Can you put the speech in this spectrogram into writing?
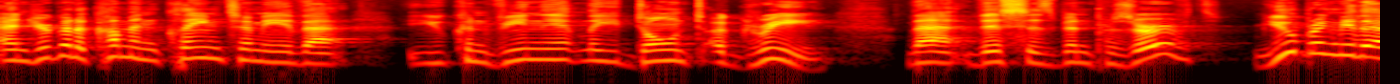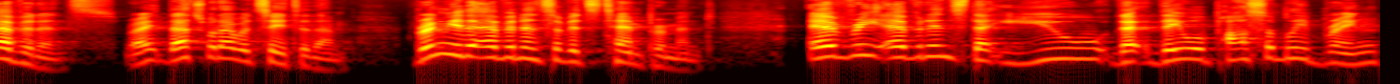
and you're going to come and claim to me that you conveniently don't agree that this has been preserved, you bring me the evidence, right? That's what I would say to them. Bring me the evidence of its temperament. Every evidence that you that they will possibly bring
